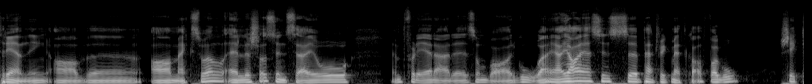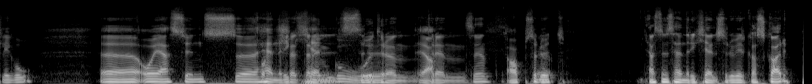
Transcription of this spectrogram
trening av, eh, av Maxwell. Ellers så syns jeg jo Hvem flere er det som var gode? Ja, ja jeg syns Patrick Metcalf var god. Skikkelig god. Uh, og jeg syns uh, Henrik Fortsetter den gode Kjelsrud trend, ja, trenden sin. Absolutt. Jeg syns Henrik Kjelsrud virka skarp,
